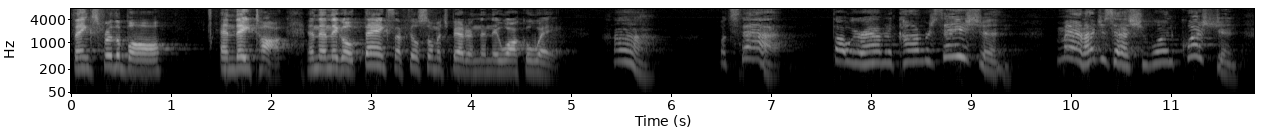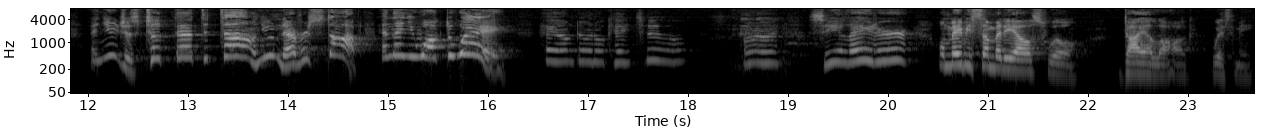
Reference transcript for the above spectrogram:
thanks for the ball, and they talk. And then they go, thanks, I feel so much better, and then they walk away. Huh, what's that? Thought we were having a conversation. Man, I just asked you one question and you just took that to town. You never stopped. And then you walked away. Hey, I'm doing okay too. All right. See you later. Well, maybe somebody else will dialogue with me.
